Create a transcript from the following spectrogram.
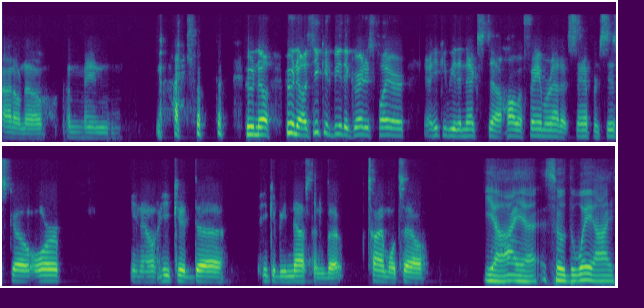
I don't know. I mean, who know who knows? He could be the greatest player. You know, he could be the next uh, Hall of Famer out of San Francisco, or you know, he could uh, he could be nothing. But time will tell. Yeah, I uh, so the way I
